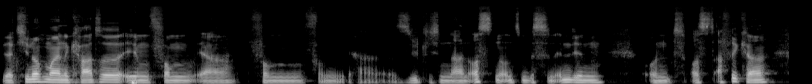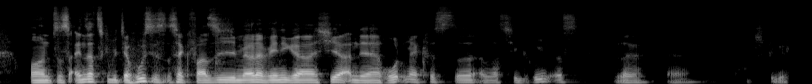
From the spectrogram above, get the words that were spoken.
gesagt, hier nochmal eine Karte eben vom, ja, vom, vom ja, südlichen Nahen Osten und so ein bisschen Indien und Ostafrika. Und das Einsatzgebiet der Husis ist ja quasi mehr oder weniger hier an der Rotmeerküste, also was hier grün ist, dieser äh, Spiegel,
